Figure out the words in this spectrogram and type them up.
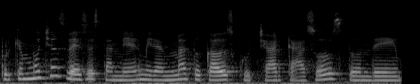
porque muchas veces también, mira, a mí me ha tocado escuchar casos donde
